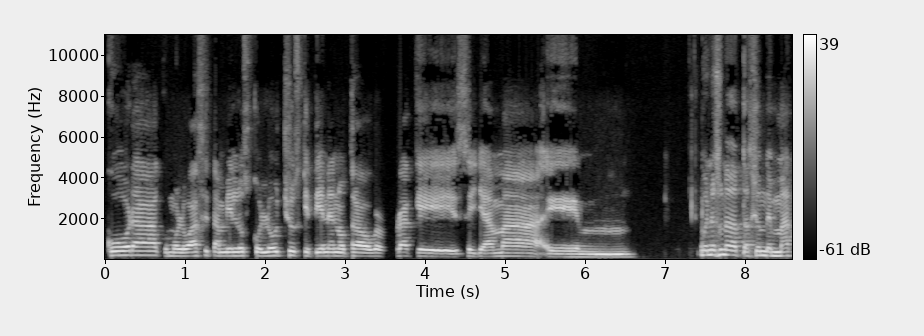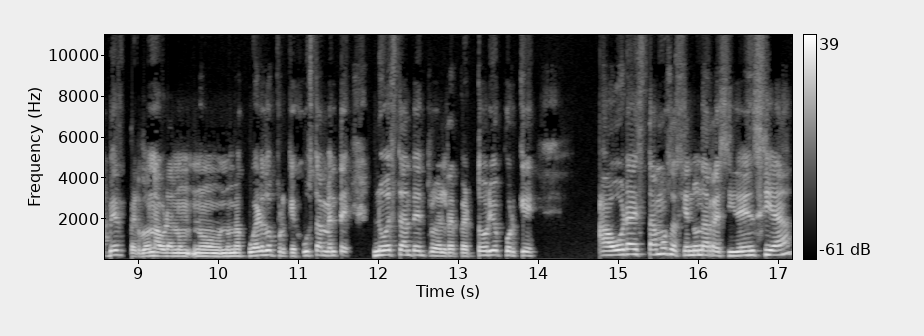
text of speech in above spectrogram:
cora, como lo hace también los colochos que tienen otra obra que se llama, eh, bueno, es una adaptación de Macbeth, perdón, ahora no, no, no me acuerdo porque justamente no están dentro del repertorio porque ahora estamos haciendo una residencia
